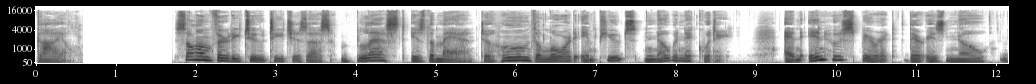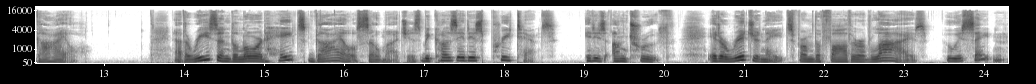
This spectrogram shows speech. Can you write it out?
guile. Psalm 32 teaches us Blessed is the man to whom the Lord imputes no iniquity, and in whose spirit there is no guile. Now, the reason the Lord hates guile so much is because it is pretense, it is untruth. It originates from the father of lies, who is Satan.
